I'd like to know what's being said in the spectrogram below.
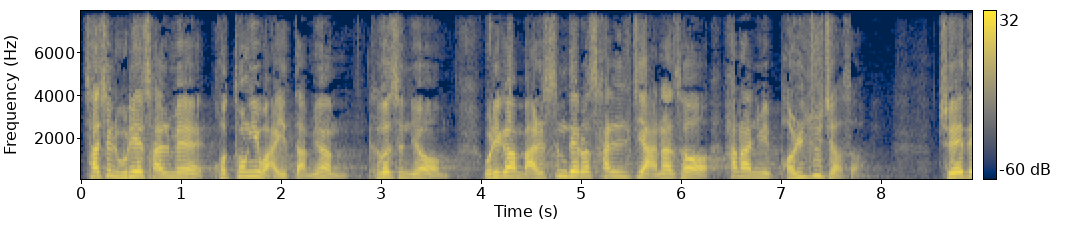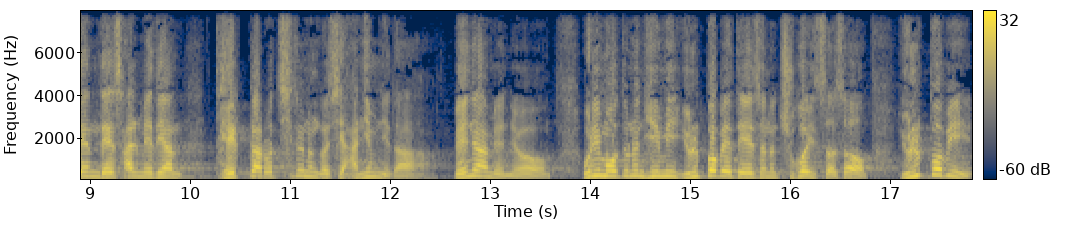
사실 우리의 삶에 고통이 와 있다면 그것은요, 우리가 말씀대로 살지 않아서 하나님이 벌 주셔서 죄된 내 삶에 대한 대가로 치르는 것이 아닙니다. 왜냐하면요, 우리 모두는 이미 율법에 대해서는 죽어 있어서 율법이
